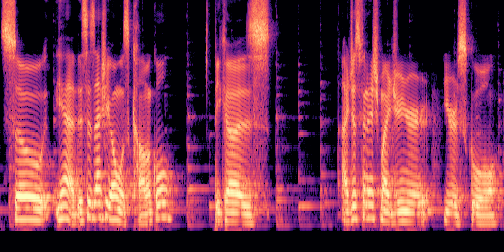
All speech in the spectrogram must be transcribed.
So, yeah, this is actually almost comical because I just finished my junior year of school,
